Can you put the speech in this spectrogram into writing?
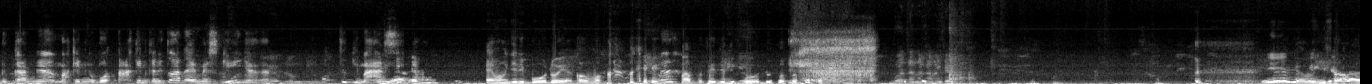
bukannya belum. makin ngebotakin kan itu ada MSG-nya kan? Belum keluar. Itu gimana sih? Iya, emang emang jadi bodoh ya kalau mau pakai rambutnya jadi bodoh Buat anak-anak ya. iya Gak bisa lah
